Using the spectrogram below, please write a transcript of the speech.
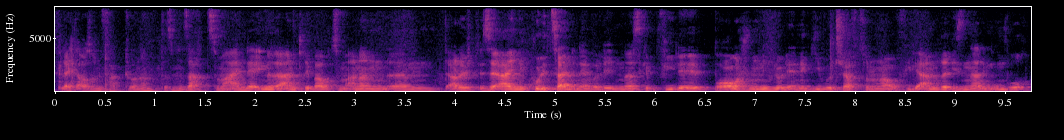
Vielleicht auch so ein Faktor, ne? dass man sagt, zum einen der innere Antrieb, aber zum anderen, ähm, dadurch ist ja eigentlich eine coole Zeit, in der wir leben. Ne? Es gibt viele Branchen, nicht nur die Energiewirtschaft, sondern auch viele andere, die sind halt im Umbruch.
